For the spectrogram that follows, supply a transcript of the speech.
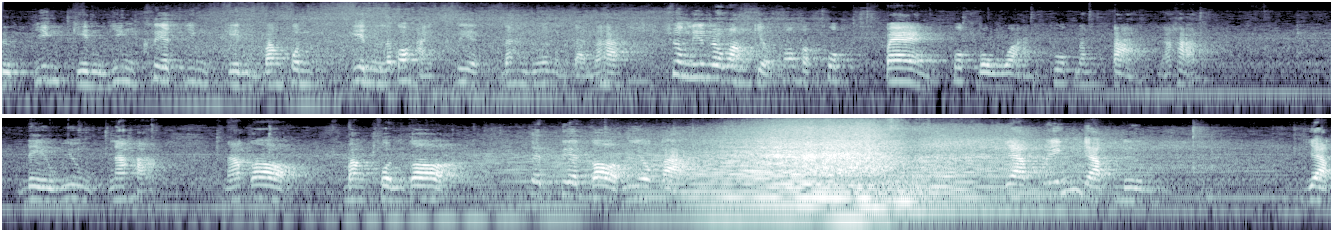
ดึกยิ่งกิน ยิ่งเครียดยิ่งกิน บางคนกินแล้วก็หายเครียดได้ด้วยเหมือนกันนะคะ ช่วงนี้ระวังเกี่ยวข้องกับพวก แป้ง พวกเบาหวาน พวกน้ำตาลนะคะเดวิลนะคะ แล้วก็บางคนก็เครียดๆก็มีโอกาส อยากริ้งอยากดื่ม อยาก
